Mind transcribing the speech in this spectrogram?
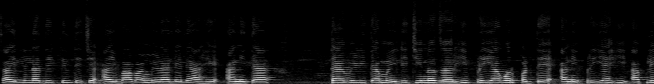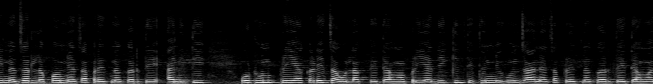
सायलीला देखील तिचे आईबाबा मिळालेले आहे आणि त्या त्यावेळी त्या महिलेची नजर ही प्रियावर पडते आणि प्रिया ही आपली नजर लपवण्याचा प्रयत्न करते आणि ती उठून प्रियाकडे जाऊ लागते. तेव्हा प्रिया देखील तिथून निघून जाण्याचा प्रयत्न करते. तेव्हा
